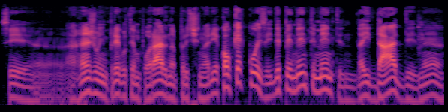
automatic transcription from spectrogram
você arranja um emprego temporário na prestinaria, qualquer coisa, independentemente da idade, né?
